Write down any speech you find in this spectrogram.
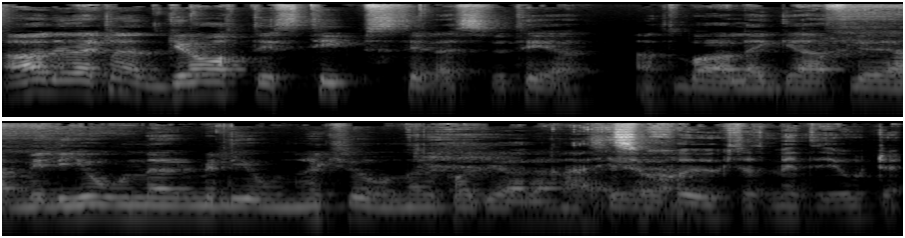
ja, det är verkligen ett gratis tips till SVT. Att bara lägga flera miljoner, miljoner kronor på att göra den här Det är så serien. sjukt att de inte gjort det.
